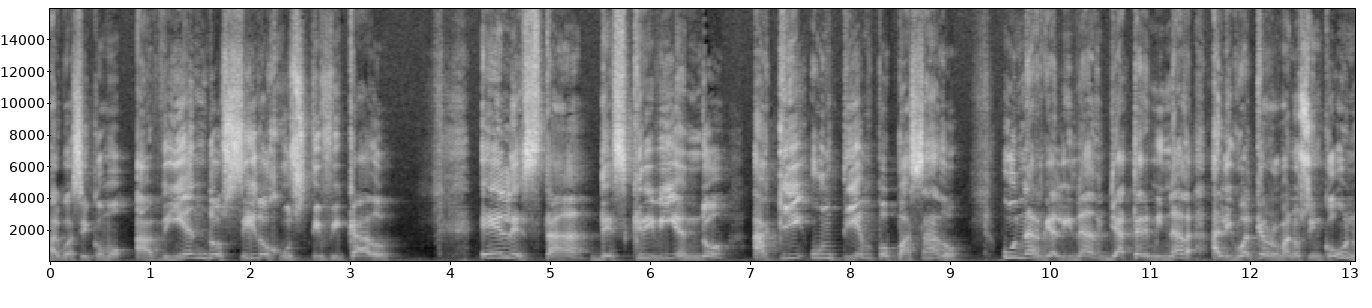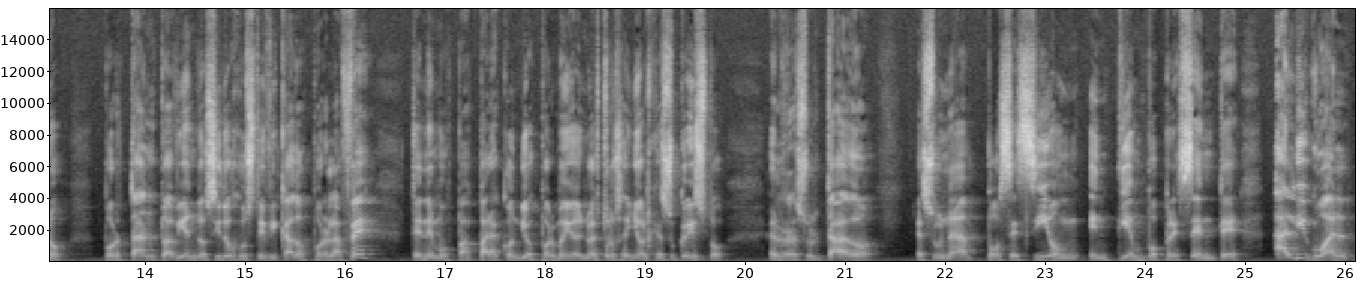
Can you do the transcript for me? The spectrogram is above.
algo así como habiendo sido justificado. Él está describiendo aquí un tiempo pasado, una realidad ya terminada, al igual que Romanos 5.1. Por tanto, habiendo sido justificados por la fe, tenemos paz para con Dios por medio de nuestro Señor Jesucristo. El resultado es una posesión en tiempo presente, al igual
